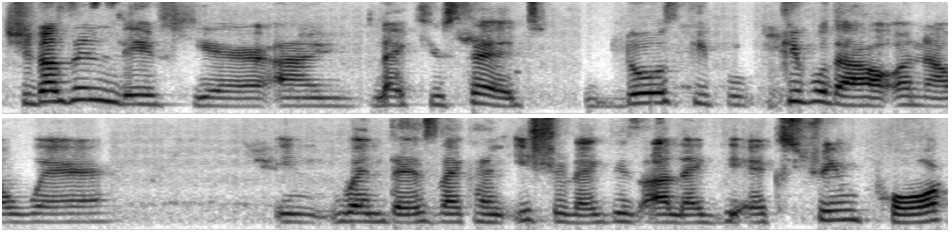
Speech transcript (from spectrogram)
she doesn't live here. And like you said those people people that are unaware in when there's like an issue like this are like the extreme poor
